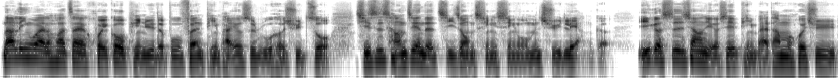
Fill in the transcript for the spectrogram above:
那另外的话，在回购频率的部分，品牌又是如何去做？其实常见的几种情形，我们举两个。一个是像有些品牌，他们会去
